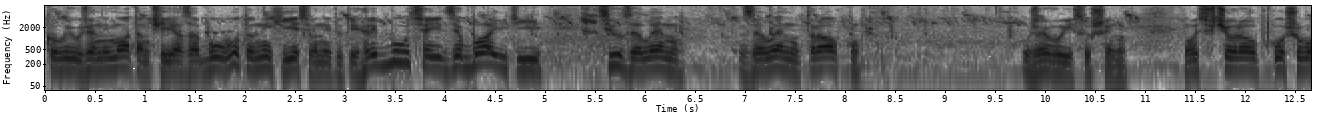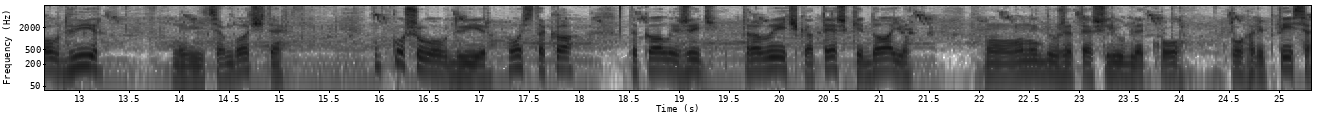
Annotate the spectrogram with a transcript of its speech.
коли вже нема там, чи я забув, от у них є, вони тут і грибуться, і дзьобають, і цю зелену, зелену травку вже висушену. Ось вчора обкошував двір. Дивіться, бачите? Обкошував двір. Ось така, така лежить травичка, теж кидаю. О, вони дуже теж люблять по, погребтися,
